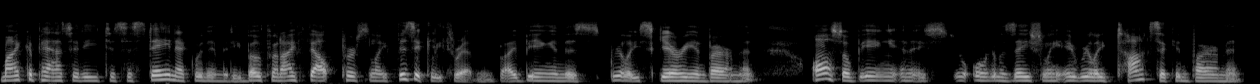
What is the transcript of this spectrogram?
my capacity to sustain equanimity, both when I felt personally physically threatened by being in this really scary environment, also being in a organizationally a really toxic environment.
